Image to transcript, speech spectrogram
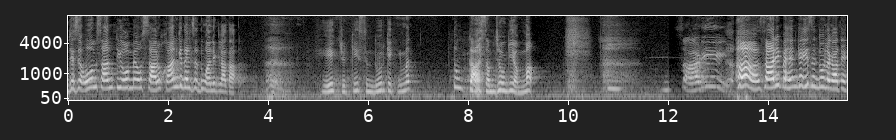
जैसे ओम शांति ओम में उस शाहरुख खान के दिल से धुआँ निकला था। एक चुटकी सिंदूर की कीमत तुम का समझोगी अम्मा? साड़ी? हाँ साड़ी पहन के ही सिंदूर लगाते हैं।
